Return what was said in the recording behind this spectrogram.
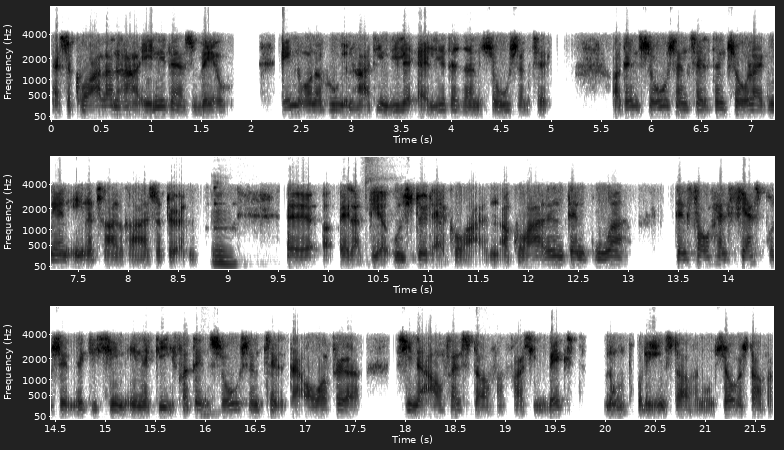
Altså korallerne har inde i deres væv, inde under huden har de en lille alge, der hedder en zoosantel. Og den zoosantel, den tåler ikke mere end 31 grader, så dør den. Mm. Øh, eller bliver udstødt af korallen. Og korallen, den bruger den får 70 procent af sin energi fra den zoosantel, der overfører sine affaldsstoffer fra sin vækst, nogle proteinstoffer, nogle sukkerstoffer,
